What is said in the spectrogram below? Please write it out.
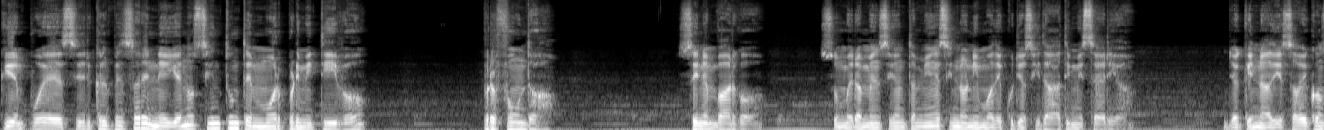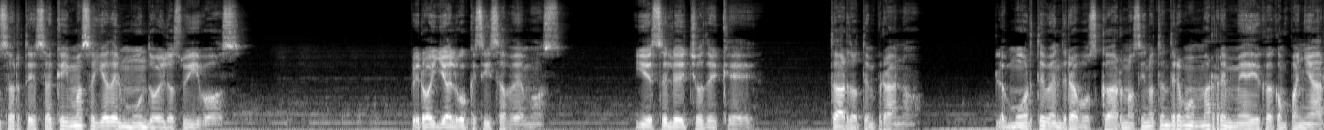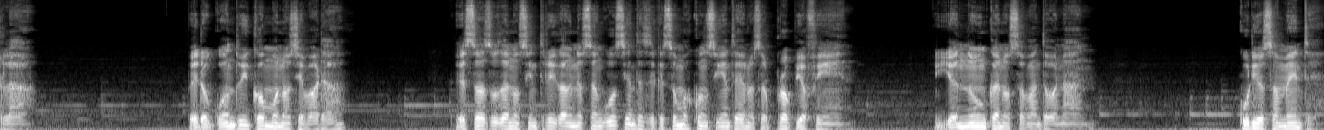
¿Quién puede decir que al pensar en ella no siente un temor primitivo? Profundo. Sin embargo, su mera mención también es sinónimo de curiosidad y misterio, ya que nadie sabe con certeza qué hay más allá del mundo de los vivos. Pero hay algo que sí sabemos, y es el hecho de que, tarde o temprano, la muerte vendrá a buscarnos y no tendremos más remedio que acompañarla. Pero ¿cuándo y cómo nos llevará? Esas dudas nos intrigan y nos angustian desde que somos conscientes de nuestro propio fin, y ya nunca nos abandonan. Curiosamente,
